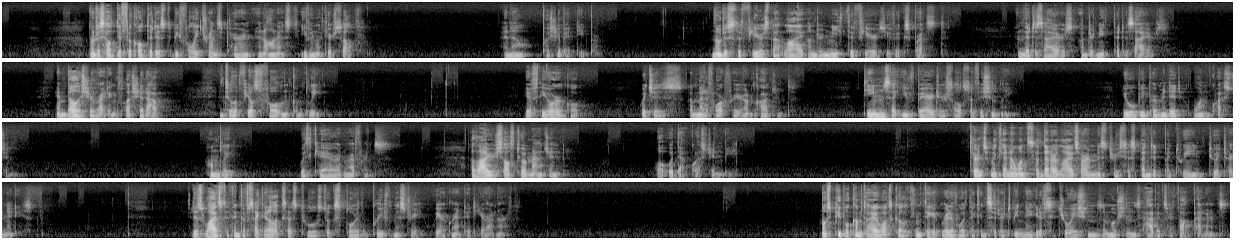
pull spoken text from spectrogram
Notice how difficult it is to be fully transparent and honest, even with yourself. And now push a bit deeper. Notice the fears that lie underneath the fears you've expressed, and the desires underneath the desires. Embellish your writing, flesh it out, until it feels full and complete. If the oracle, which is a metaphor for your own conscience, deems that you've bared your soul sufficiently, you will be permitted one question. Humbly, with care and reverence, allow yourself to imagine what would that question be? Terence McKenna once said that our lives are a mystery suspended between two eternities. It is wise to think of psychedelics as tools to explore the brief mystery we are granted here on Earth. Most people come to ayahuasca looking to get rid of what they consider to be negative situations, emotions, habits, or thought patterns,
